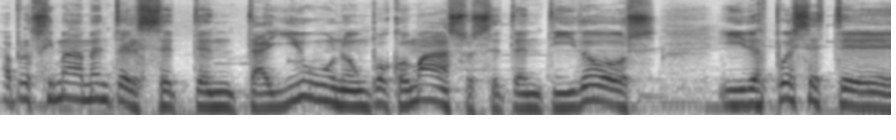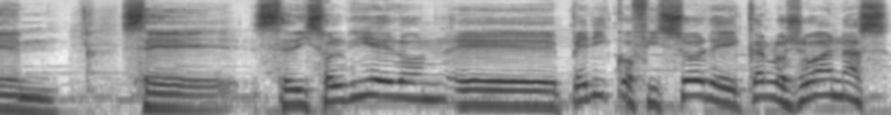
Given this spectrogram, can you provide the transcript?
aproximadamente el 71, un poco más, o 72 y después este, se, disolvieron eh, Perico Fisore y Carlos Joanas.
